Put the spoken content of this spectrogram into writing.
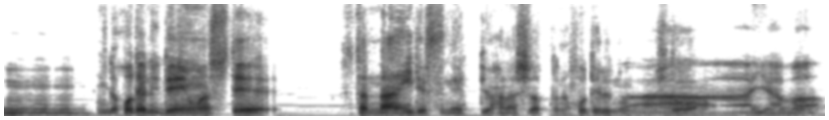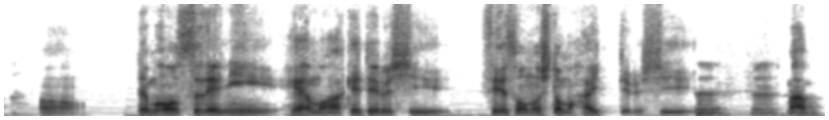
うんうんうん。でホテルに電話してそしたらないですねっていう話だったのホテルの人は、ああ、やば。うん、でもうすでに部屋も開けてるし清掃の人も入ってるし、うんうん。まあ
